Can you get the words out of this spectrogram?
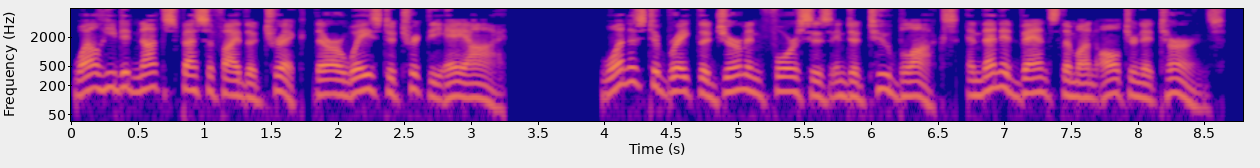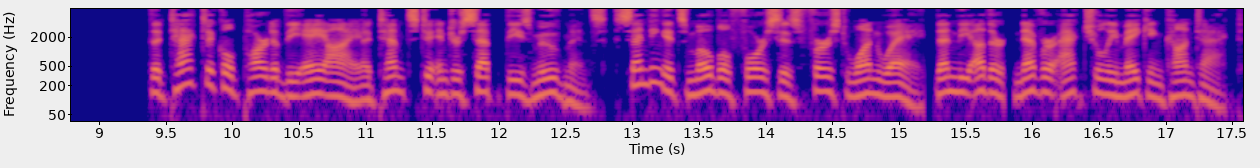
While he did not specify the trick, there are ways to trick the AI. One is to break the German forces into two blocks, and then advance them on alternate turns. The tactical part of the AI attempts to intercept these movements, sending its mobile forces first one way, then the other, never actually making contact.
